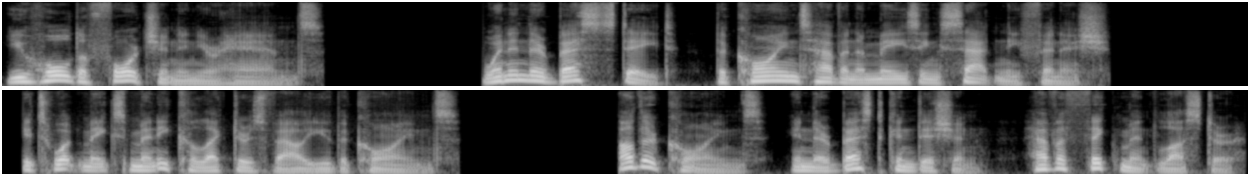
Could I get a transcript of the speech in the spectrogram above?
you hold a fortune in your hands. When in their best state, the coins have an amazing satiny finish. It's what makes many collectors value the coins. Other coins, in their best condition, have a thick mint luster.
